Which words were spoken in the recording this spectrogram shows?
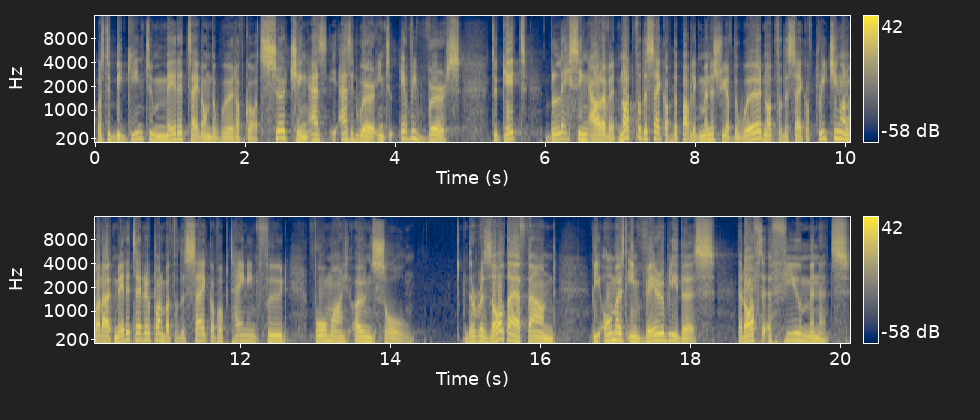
was to begin to meditate on the word of God, searching, as, as it were, into every verse to get blessing out of it. Not for the sake of the public ministry of the word, not for the sake of preaching on what I had meditated upon, but for the sake of obtaining food for my own soul. The result I have found be almost invariably this that after a few minutes,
